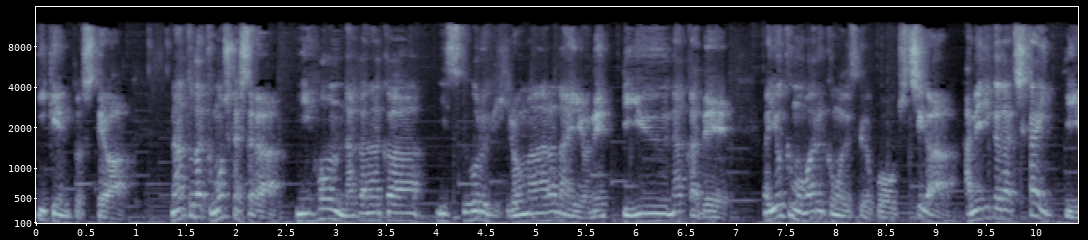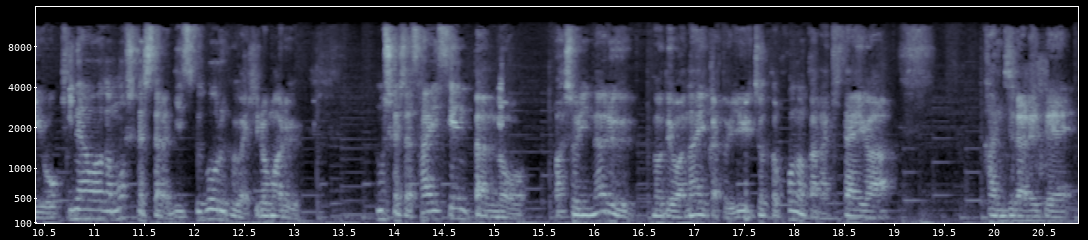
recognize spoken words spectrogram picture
意見としては、なんとなくもしかしたら日本なかなかディスクゴルフ広まらないよねっていう中で、まあ、良くも悪くもですけどこう基地がアメリカが近いっていう沖縄がもしかしたらディスクゴルフが広まるもしかしたら最先端の場所になるのではないかというちょっとほのかな期待が感じられて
